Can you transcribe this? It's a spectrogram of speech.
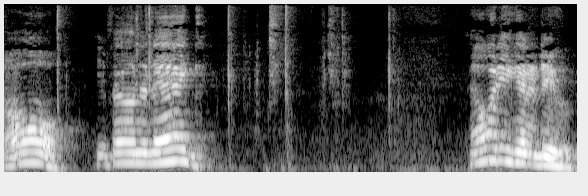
Oh, you found an egg. Now what are you going to do?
